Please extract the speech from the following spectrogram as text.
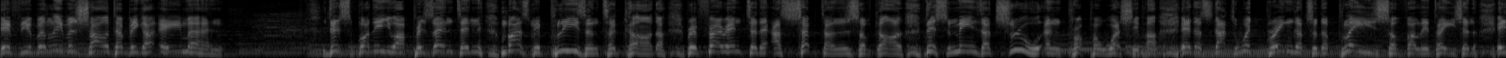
If you believe it, shout a bigger amen. This body you are presenting must be pleasing to God, referring to the acceptance of God. This means a true and proper worship. It is that which brings us to the place of validation. In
